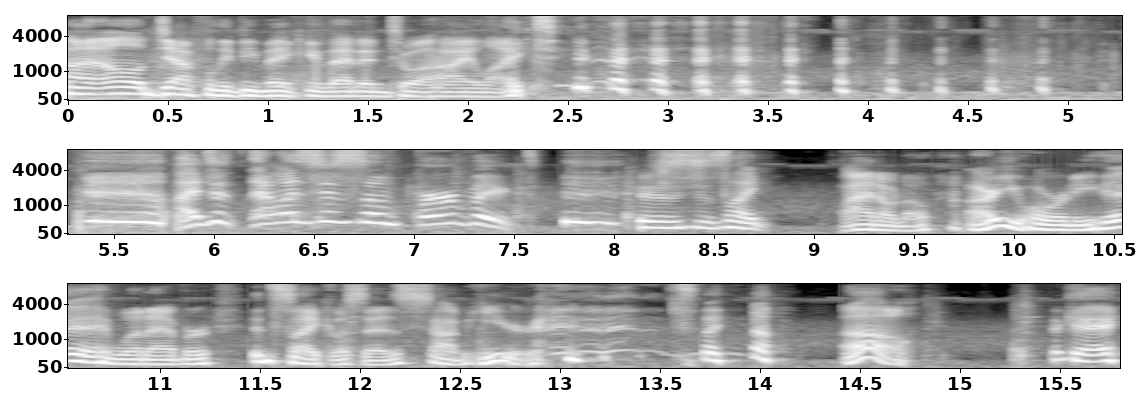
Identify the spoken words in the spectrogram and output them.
I'll definitely be making that into a highlight. I just that was just so perfect. It was just like I don't know. Are you horny? Eh, whatever. And Psycho says, "I'm here." it's like, oh, oh, okay.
